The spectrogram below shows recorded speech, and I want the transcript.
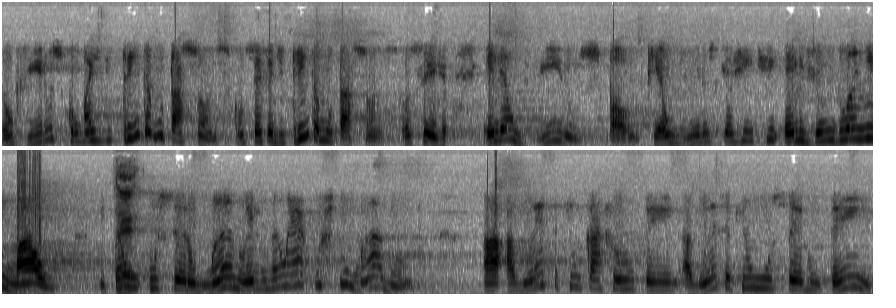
o vírus com mais de 30 mutações, com cerca de 30 mutações. Ou seja, ele é um vírus, Paulo, que é um vírus que a gente, ele vem do animal. Então, é. o ser humano, ele não é acostumado. A, a doença que um cachorro tem, a doença que um morcego tem,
